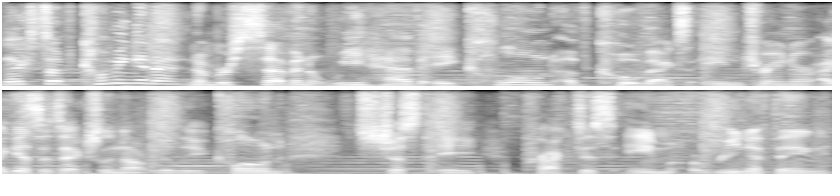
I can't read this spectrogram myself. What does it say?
Next up, coming in at number 7, we have a clone of KovaaK's Aim Trainer. I guess it's actually not really a clone, it's just a practice aim arena thing,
